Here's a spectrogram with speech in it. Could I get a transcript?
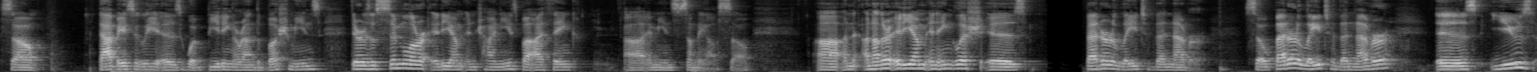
so that basically is what beating around the bush means there is a similar idiom in chinese but i think uh, it means something else. So, uh, an- another idiom in English is better late than never. So, better late than never is used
